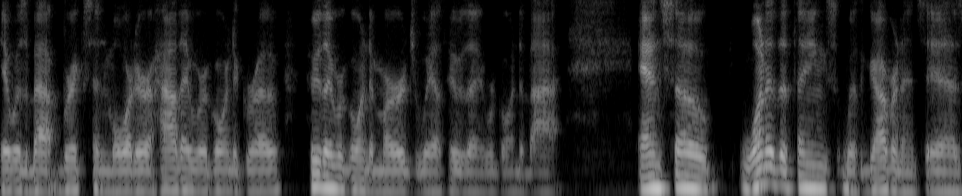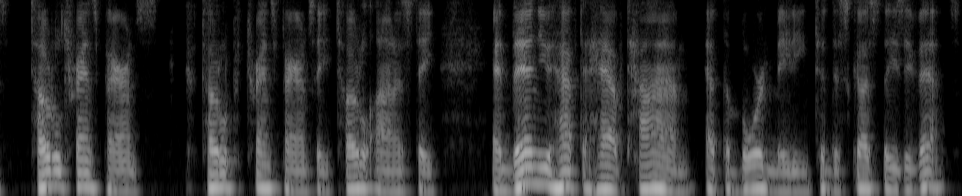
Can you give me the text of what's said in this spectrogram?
It was about bricks and mortar, how they were going to grow, who they were going to merge with, who they were going to buy. And so one of the things with governance is total transparency, total transparency, total honesty. And then you have to have time at the board meeting to discuss these events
